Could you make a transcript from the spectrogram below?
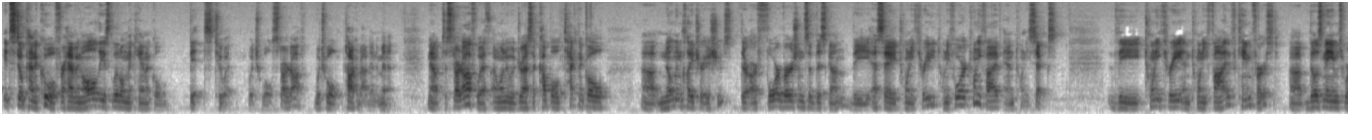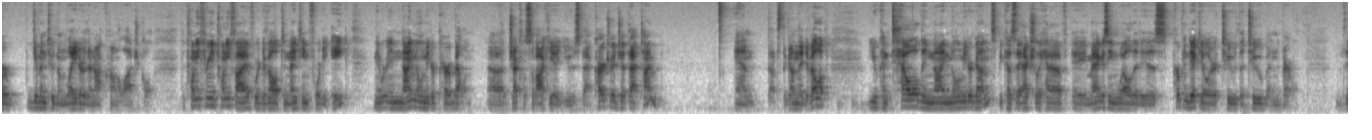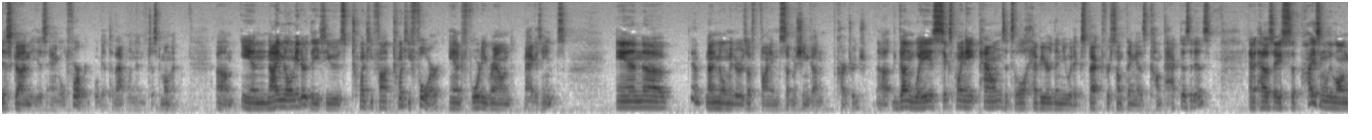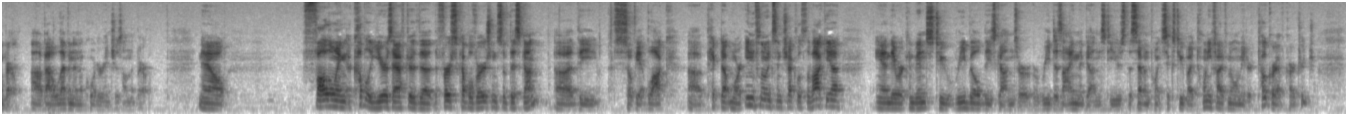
it's still kind of cool for having all these little mechanical bits to it, which we'll start off, which we'll talk about in a minute. Now, to start off with, I want to address a couple technical uh, nomenclature issues. There are four versions of this gun, the SA-23, 24, 25, and 26. The 23 and 25 came first. Uh, those names were given to them later, they're not chronological. The 23 and 25 were developed in 1948, and they were in 9mm Parabellum. Uh, Czechoslovakia used that cartridge at that time, and that's the gun they developed. You can tell the 9mm guns because they actually have a magazine well that is perpendicular to the tube and the barrel. This gun is angled forward. We'll get to that one in just a moment. Um, in 9mm, these use 25, 24 and 40 round magazines. And uh, 9mm is a fine submachine gun cartridge. Uh, the gun weighs 6.8 pounds. It's a little heavier than you would expect for something as compact as it is. And it has a surprisingly long barrel, uh, about 11 and a quarter inches on the barrel. Now, following a couple of years after the, the first couple versions of this gun, uh, the Soviet bloc uh, picked up more influence in Czechoslovakia, and they were convinced to rebuild these guns or, or redesign the guns to use the 7.62 by 25 millimeter Tokarev cartridge.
